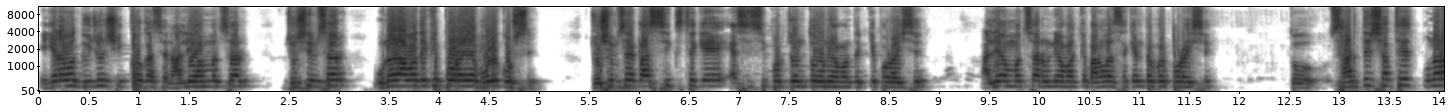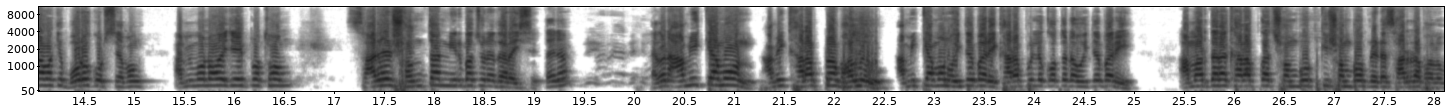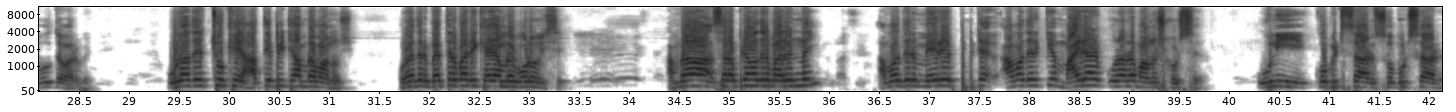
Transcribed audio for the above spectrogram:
এখানে আমার দুইজন শিক্ষক আছেন, আলী আহমদ স্যার, জসিম স্যার ওনারা আমাদেরকে পড়াইয়া বলে করছে। জসিম স্যার ক্লাস সিক্স থেকে এসএসসি পর্যন্ত উনি আমাদেরকে পড়াইছে। আলী আহমদ স্যার, উনি আমাকে বাংলা সেকেন্ড পেপার পড়াইছে। তো স্যারদের সাথে ওনারা আমাকে বড় করছে এবং আমি মনে হয় যে প্রথম স্যারের সন্তান নির্বাচনে দাঁড়াইছে, তাই না? এখন আমি কেমন? আমি খারাপ না ভালো? আমি কেমন হইতে পারি? খারাপ হইলে কতটা হইতে পারি? আমার দ্বারা খারাপ কাজ সম্ভব কি সম্ভব না, এটা স্যাররা ভালো বলতে পারবে। ওনাদের চোখে হাতে পিঠে আমরা মানুষ। ওনাদের বেতের বাড়ি খাই আমরা বড় হয়েছে আমরা, স্যার, আপনি আমাদের মারেন নাই? আমাদের মেরে আমাদেরকে মাইরা ওনারা মানুষ করছে। উনি কোভিড স্যার, সবুর স্যার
